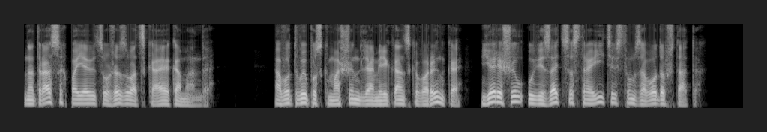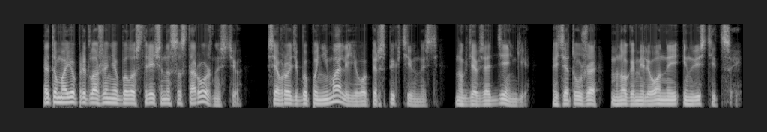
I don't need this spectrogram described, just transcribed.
на трассах появится уже заводская команда. А вот выпуск машин для американского рынка я решил увязать со строительством завода в Штатах. Это мое предложение было встречено с осторожностью. Все вроде бы понимали его перспективность, но где взять деньги? Ведь это уже многомиллионные инвестиции.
